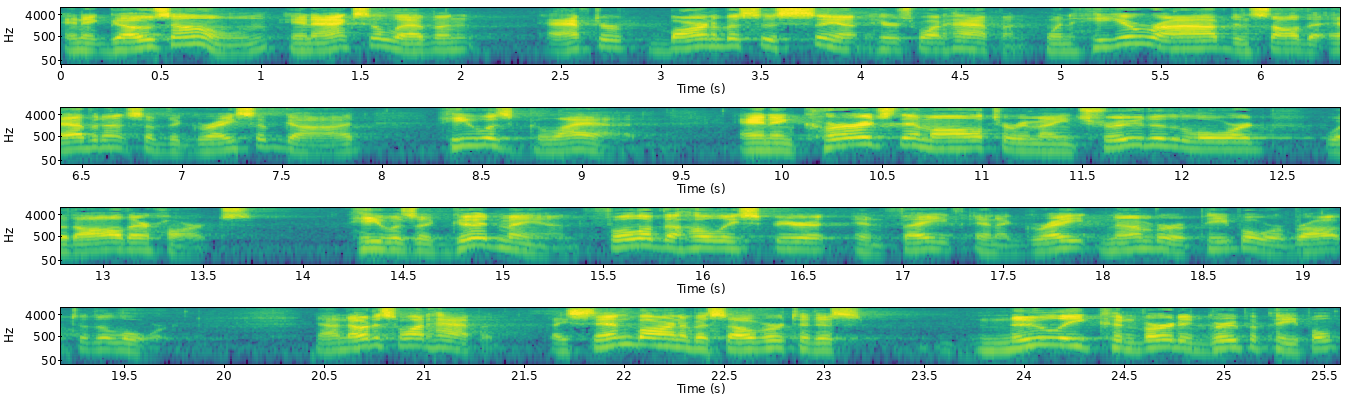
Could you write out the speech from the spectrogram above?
And it goes on in Acts 11. After Barnabas is sent, here's what happened. When he arrived and saw the evidence of the grace of God, he was glad and encouraged them all to remain true to the Lord with all their hearts. He was a good man, full of the Holy Spirit and faith, and a great number of people were brought to the Lord. Now, notice what happened. They send Barnabas over to this newly converted group of people.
